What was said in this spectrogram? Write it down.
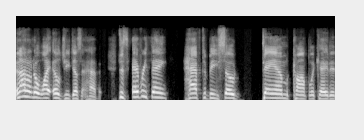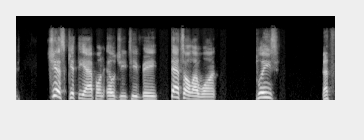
And I don't know why LG doesn't have it. Does everything have to be so damn complicated? Just get the app on LG TV. That's all I want. Please. That's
